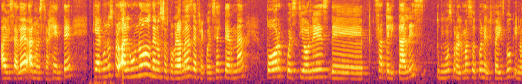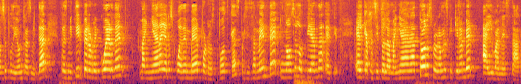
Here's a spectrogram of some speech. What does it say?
avisarle a nuestra gente que algunos, algunos de nuestros programas de frecuencia alterna, por cuestiones de satelitales, tuvimos problemas hoy con el Facebook y no se pudieron transmitir, transmitir pero recuerden, mañana ya nos pueden ver por los podcasts precisamente, no se lo pierdan, el, el cafecito de la mañana, todos los programas que quieran ver, ahí van a estar,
